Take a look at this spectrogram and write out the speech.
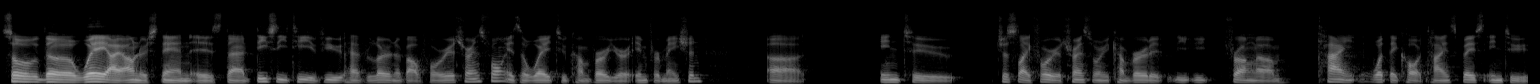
So the way I understand is that DCT, if you have learned about Fourier transform, is a way to convert your information uh, into just like Fourier transform, you convert it you, you, from um, time, what they call time space, into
